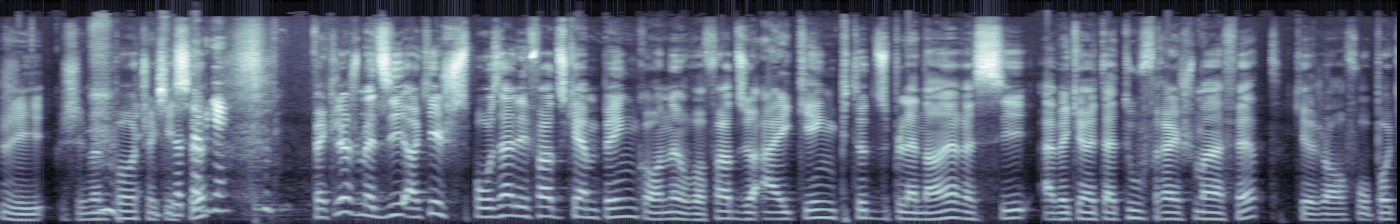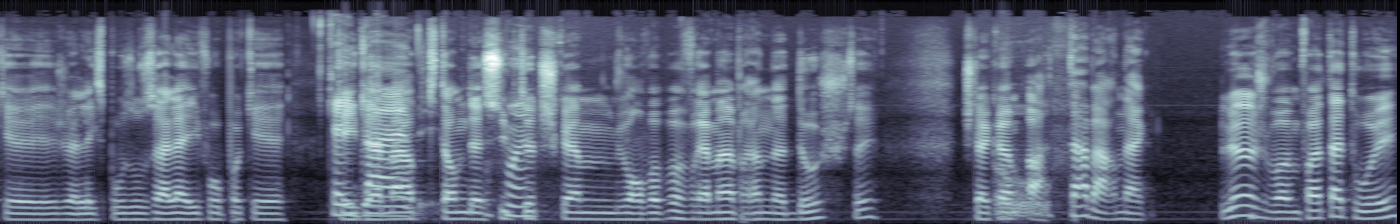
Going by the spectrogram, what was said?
j'ai, j'ai même pas checké ça. rien. Fait que là, je me dis, OK, je suis supposé aller faire du camping, qu'on on va faire du hiking puis tout du plein air ici avec un tatou fraîchement fait, que genre, faut pas que je l'expose au soleil, faut pas que qu'il y ait de la merde qui tombe dessus Ouais. pis tout. Je suis comme, on va pas vraiment prendre notre douche, tu sais. J'étais comme, Oh. ah, tabarnak. Là, je vais me faire tatouer.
